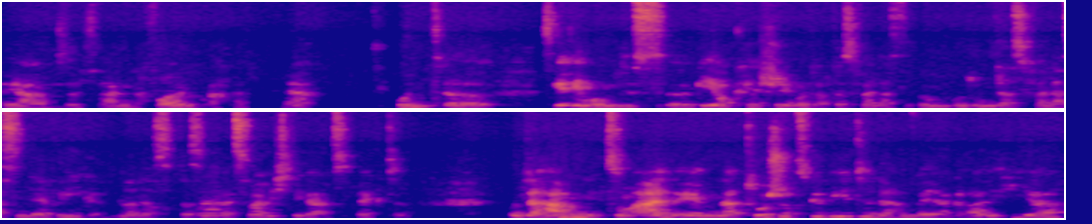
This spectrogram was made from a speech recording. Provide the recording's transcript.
ja, wie soll ich sagen, nach vorne gebracht hat. Ja. Und äh, es geht eben um das äh, Geocaching und, auch das Verlassen, um, und um das Verlassen der Wege. Ne? Das, das sind halt zwei wichtige Aspekte. Und da haben zum einen eben Naturschutzgebiete, da haben wir ja gerade hier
